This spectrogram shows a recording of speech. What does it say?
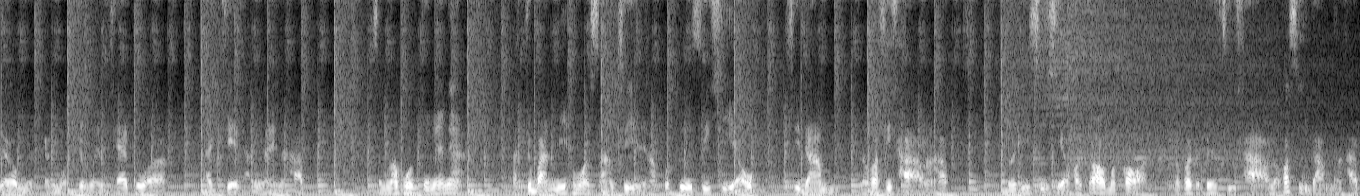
แล้วก็เหมือนกันหมดยกเว้นแค่ตัวแพ็กเกจข้างในนะครับสำหรับหุ่นตัวนี้เนี่ยปัจจุบันมีทั้งหมด 3 สีนะครับก็คือสีเขียว สีดำแล้วก็สีขาวนะครับ โดยที่สีเขียวเขาจะออกมาก่อน แล้วก็จะเป็นสีขาวแล้วก็สีดำนะครับ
